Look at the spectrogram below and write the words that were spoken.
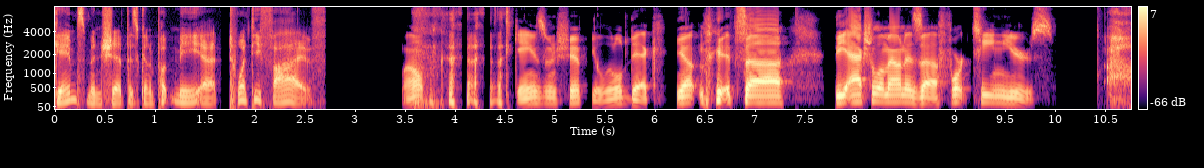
gamesmanship is gonna put me at 25. Well, gamesmanship, you little dick. Yep. It's uh, the actual amount is uh 14 years. oh,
